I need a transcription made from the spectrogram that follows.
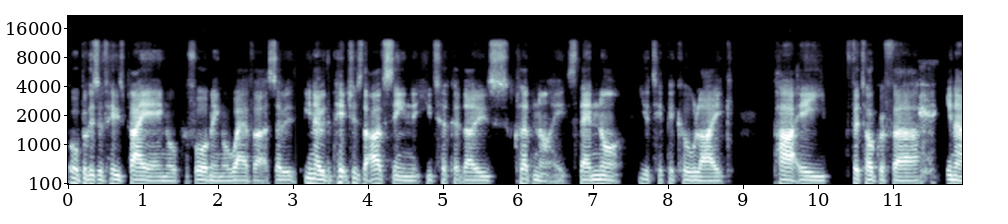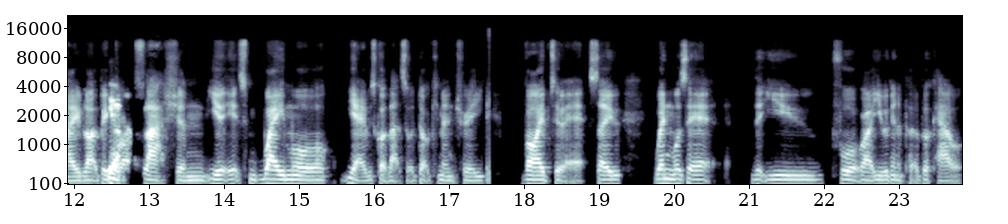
or because of who's playing or performing or whatever so it- you know the pictures that i've seen that you took at those club nights they're not your typical like party photographer you know like big Yeah. bright flash and you it's way more yeah it was got that sort of documentary vibe to it so when was it that you thought right you were going to put a book out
